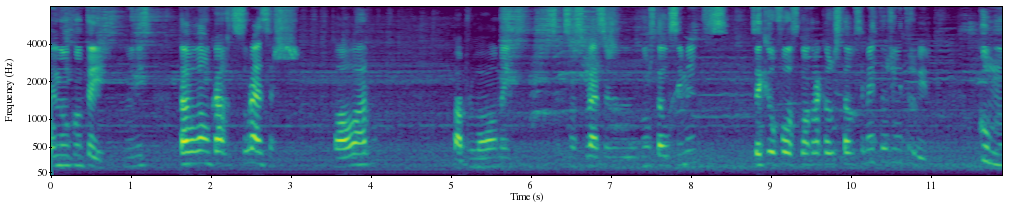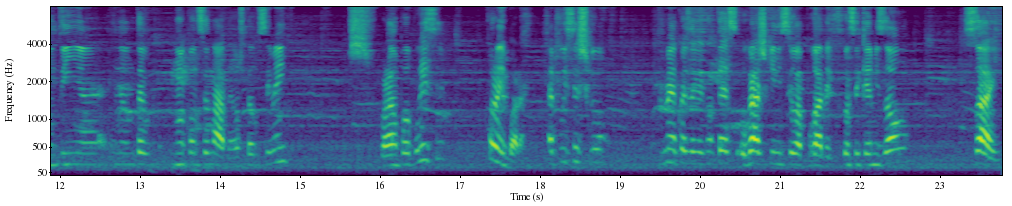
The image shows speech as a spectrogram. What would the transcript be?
eu não contei no início, estava lá um carro de seguranças lá ao lado. Pá, provavelmente são seguranças de, um estabelecimento. Se aquilo fosse contra aquele estabelecimento, eles iam intervir. Como não tinha, não, não aconteceu nada ao estabelecimento, pararam pela polícia, foram embora. A polícia chegou, primeira coisa que acontece, o gajo que iniciou a porrada que ficou sem camisola sai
